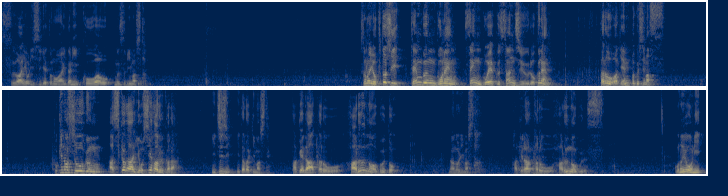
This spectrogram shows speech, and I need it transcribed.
諏訪頼重との間に講和を結びました。その翌年天文5年1536年太郎は元服します。時の将軍足利義晴から一時いただきまして武田太郎春信と名乗りました。武田太郎春信です。このように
